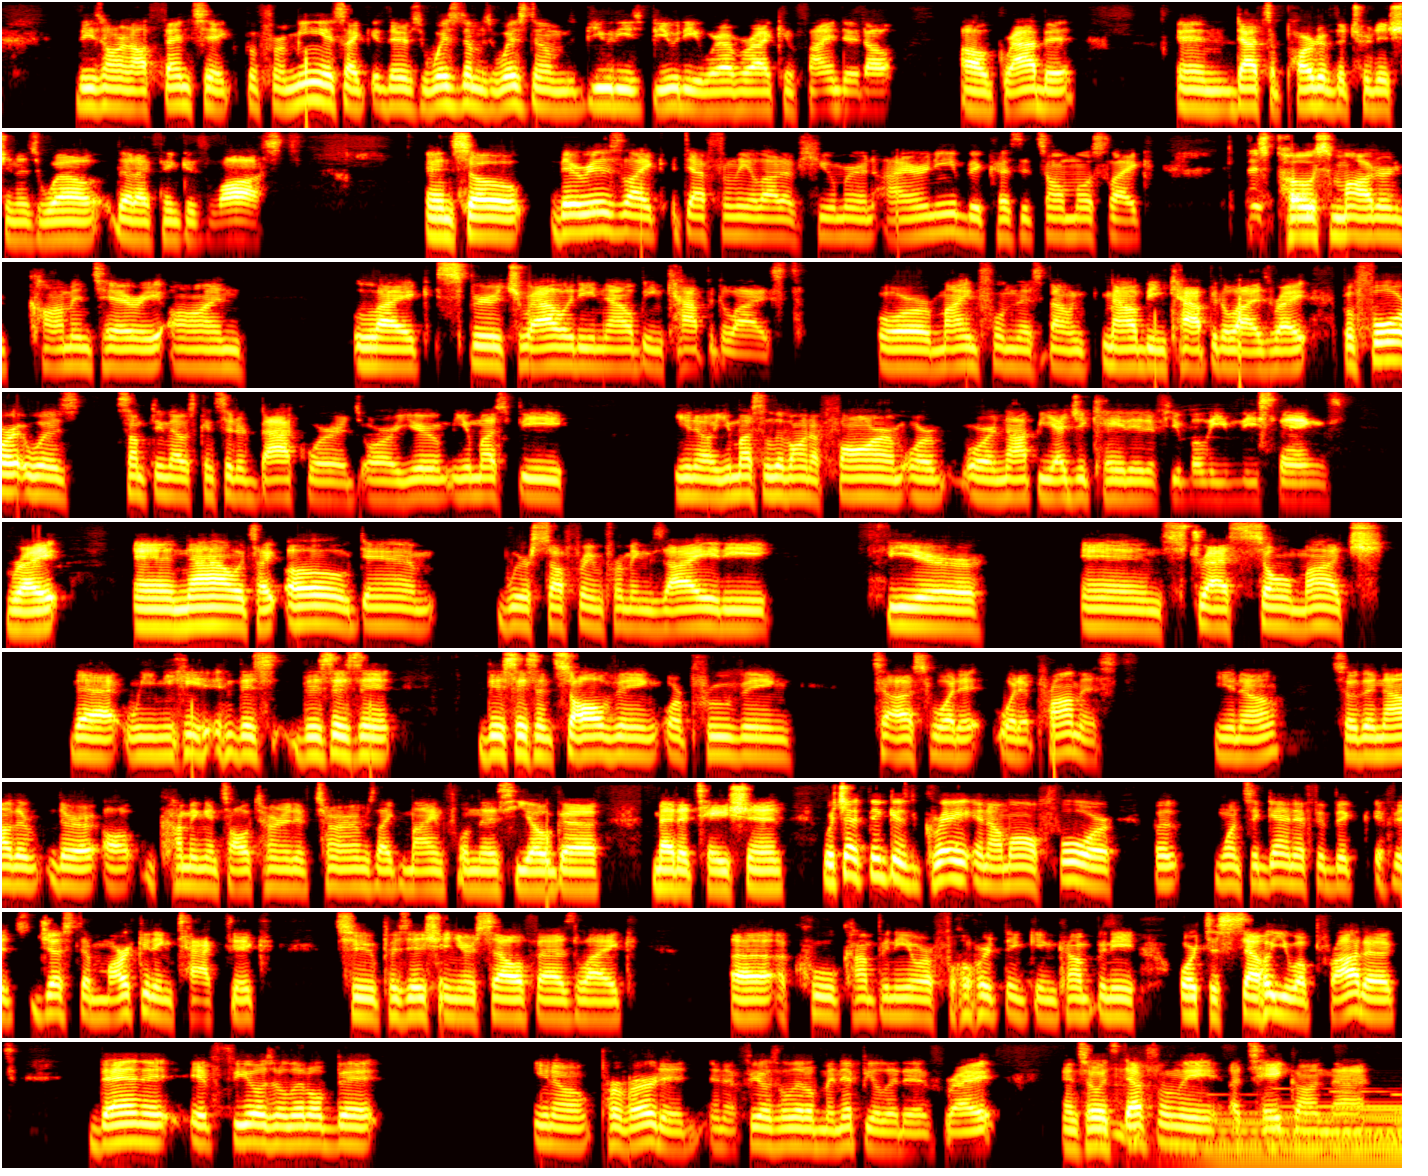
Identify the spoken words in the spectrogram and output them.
these aren't authentic. But for me, it's like there's wisdom's wisdom, beauty's beauty. Wherever I can find it, I'll I'll grab it, and that's a part of the tradition as well that I think is lost. And so there is like definitely a lot of humor and irony because it's almost like this postmodern commentary on like spirituality now being capitalized or mindfulness now being capitalized, right? Before it was something that was considered backwards or you you must be you know you must live on a farm or or not be educated if you believe these things right and now it's like oh damn we're suffering from anxiety fear and stress so much that we need this this isn't this isn't solving or proving to us what it what it promised you know so then now they're they're all coming into alternative terms like mindfulness, yoga, meditation, which I think is great and I'm all for. But once again, if it be, if it's just a marketing tactic to position yourself as like a, a cool company or a forward thinking company or to sell you a product, then it, it feels a little bit, you know, perverted and it feels a little manipulative, right? And so it's mm-hmm. definitely a take on that.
